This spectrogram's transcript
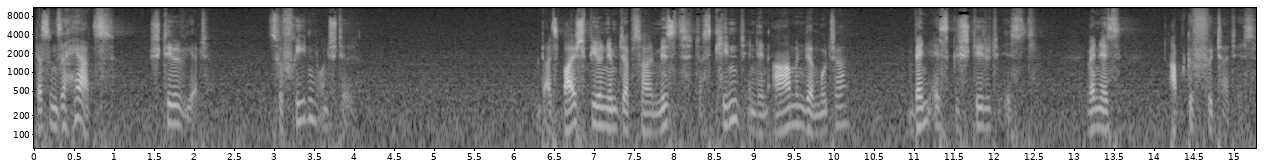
Dass unser Herz still wird, zufrieden und still. Und als Beispiel nimmt der Psalmist das Kind in den Armen der Mutter, wenn es gestillt ist, wenn es abgefüttert ist,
